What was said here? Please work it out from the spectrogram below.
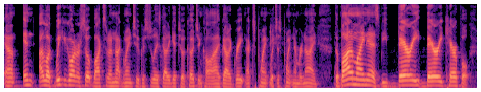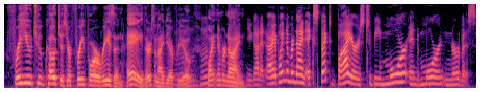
Um, and uh, look, we could go on our soapbox, but I'm not going to because Julie's got to get to a coaching call. And I've got a great next point, which is point number nine. The bottom line is be very, very careful. Free YouTube coaches are free for a reason. Hey, there's an idea for you. Point number nine. You got it. All right, point number nine expect buyers to be more and more nervous.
